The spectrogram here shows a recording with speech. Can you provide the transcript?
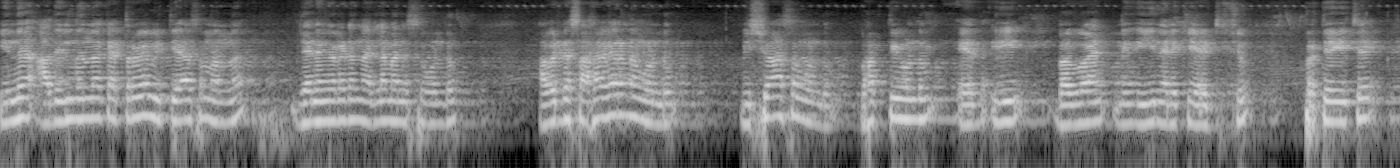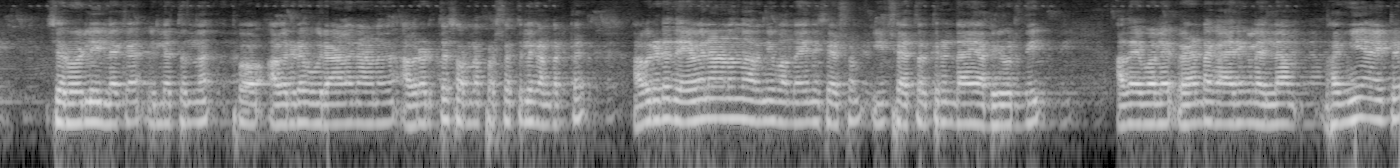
ഇന്ന് അതിൽ നിന്നൊക്കെ എത്രയോ വ്യത്യാസം വന്ന് ജനങ്ങളുടെ നല്ല മനസ്സുകൊണ്ടും അവരുടെ സഹകരണം കൊണ്ടും വിശ്വാസം കൊണ്ടും ഭക്തി കൊണ്ടും ഈ ഭഗവാൻ ഈ നിലയ്ക്ക് എത്തിച്ചു. പ്രത്യേകിച്ച് ചെറുവള്ളി ഇല്ലക്ക ഇല്ലത്തുനിന്ന് ഇപ്പോൾ അവരുടെ ഊരാളനാണെന്ന് അവരുടെ സ്വർണപ്രശ്നത്തിൽ കണ്ടിട്ട് അവരുടെ ദേവനാണെന്ന് അറിഞ്ഞു വന്നതിന് ശേഷം ഈ ക്ഷേത്രത്തിനുണ്ടായ അഭിവൃദ്ധി അതേപോലെ വേണ്ട കാര്യങ്ങളെല്ലാം ഭംഗിയായിട്ട്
